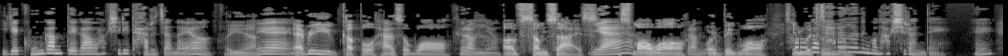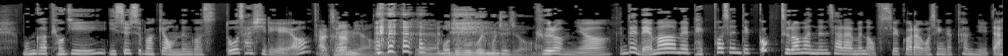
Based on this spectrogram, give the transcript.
이게 공감대가 확실히 다르잖아요. Yeah. Yeah. Every couple has a wall 그럼요. of some size. Yeah. A small wall 그럼요. or a big wall in 서로가 between them. 사랑하는 건 확실한데 예? 뭔가 벽이 있을 수밖에 없는 것도 사실이에요. 아, 그죠? 그럼요. 네, 모두 부부의 문제죠. 그럼요. 근데 내 마음에 100%꼭 들어맞는 사람은 없을 거라고 생각합니다.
